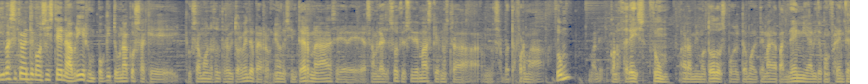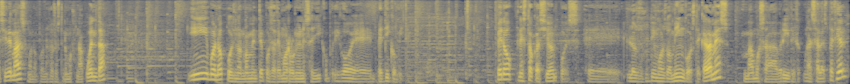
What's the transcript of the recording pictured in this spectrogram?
Y básicamente consiste en abrir un poquito una cosa que, usamos nosotros habitualmente para reuniones internas, eh, asambleas de socios y demás, que es nuestra, nuestra plataforma Zoom, ¿vale? Conoceréis Zoom ahora mismo todos por el tema, tema de la pandemia, videoconferencias y demás. Bueno, pues nosotros tenemos una cuenta. Y bueno, pues normalmente pues hacemos reuniones allí, como digo, en petit comité. Pero en esta ocasión, pues eh, los últimos domingos de cada mes vamos a abrir una sala especial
